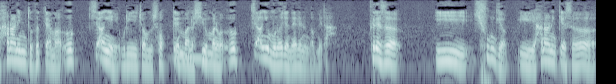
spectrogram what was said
하나님도 그때 아마 억장이 우리 좀 속된 말로 쉬운 말로 억장이 무너져 내리는 겁니다. 그래서 이 충격, 이 하나님께서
